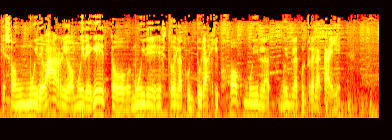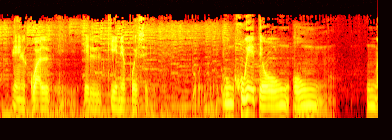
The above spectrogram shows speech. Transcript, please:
que son muy de barrio, muy de gueto, muy de esto de la cultura hip hop, muy la, muy de la cultura de la calle, en el cual él tiene pues un juguete o un, un,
